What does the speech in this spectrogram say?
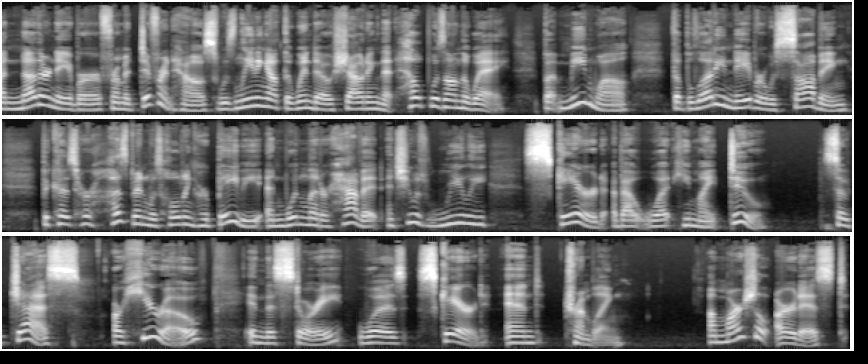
Another neighbor from a different house was leaning out the window shouting that help was on the way. But meanwhile, the bloody neighbor was sobbing because her husband was holding her baby and wouldn't let her have it, and she was really scared about what he might do. So, Jess, our hero in this story, was scared and trembling. A martial artist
